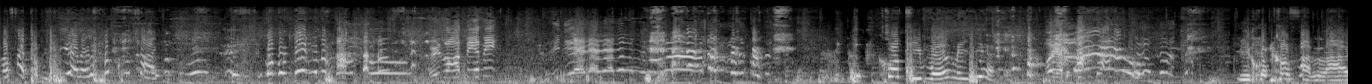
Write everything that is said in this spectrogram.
แล้วแฟดทำเพี้ยอะไรแล้วกูตายแล้วมันเด้งมันเฮ้ยรอเตียนี่เดี๋ยเดี๋ยเดี๋ยโคตรทีมเวิร์กเลยเฮียเฮ้ย มีคนเข้าฝันลาย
